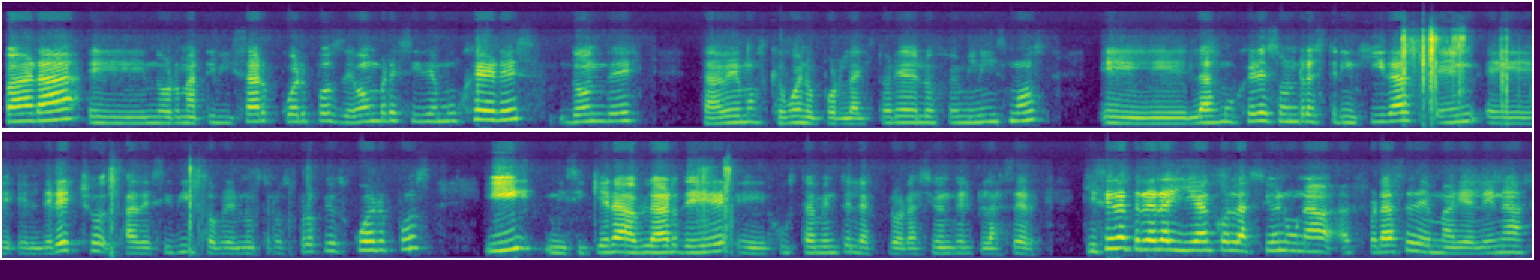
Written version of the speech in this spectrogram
para eh, normativizar cuerpos de hombres y de mujeres, donde sabemos que, bueno, por la historia de los feminismos, eh, las mujeres son restringidas en eh, el derecho a decidir sobre nuestros propios cuerpos y ni siquiera hablar de justamente la exploración del placer. Quisiera traer allí a colación una frase de María Elena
